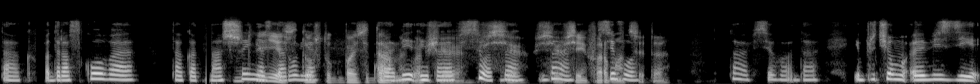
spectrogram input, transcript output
так, подростковое, так отношения, это здоровье. Есть доступ к базе а, данных это вообще. все, все, да, все, да, все информации, всего. да. Да, всего, да. И причем э, везде,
